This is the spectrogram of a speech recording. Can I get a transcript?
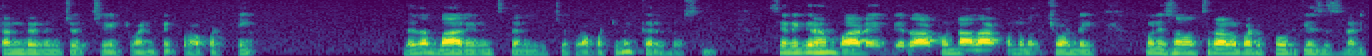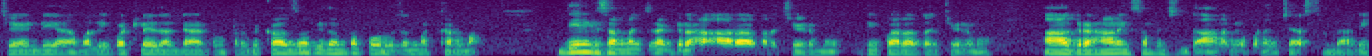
తండ్రి నుంచి వచ్చేటువంటి ప్రాపర్టీ లేదా భార్య నుంచి కలిగించే ప్రాపర్టీ మీకు కలిసి వస్తుంది. శనిగ్రహం పాడైంది. రాకుండా అలా కొంతమంది చూడండి. కొన్ని సంవత్సరాల పాటు కోర్టు కేసెస్ నడిచేయండి. వాళ్ళు ఇవ్వట్లేదంటే అంటుంటారు. బికాజ్ ఆఫ్ ఇదంతా పూర్వజన్మ కర్మ. దీనికి సంబంధించిన గ్రహ ఆరాధన చేయడము దీపారాధన చేయడము ఆ గ్రహానికి సంబంధించిన దానం ఇవ్వడం చేస్తుండాలి.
